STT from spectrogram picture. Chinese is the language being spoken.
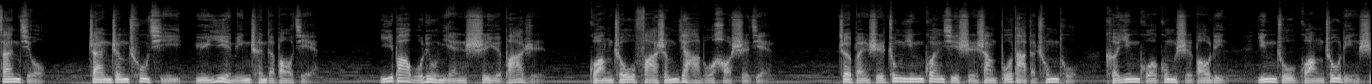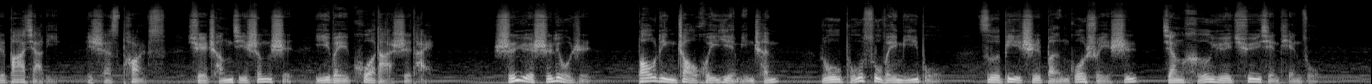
三九战争初期与叶明琛的报解。一八五六年十月八日，广州发生亚罗号事件。这本是中英关系史上不大的冲突，可英国公使包令英驻广州领事巴夏里 （H.S. Parks） 却乘机生事，一味扩大事态。十月十六日，包令召回叶明琛，如不速为弥补，自必斥本国水师，将合约缺陷填足。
